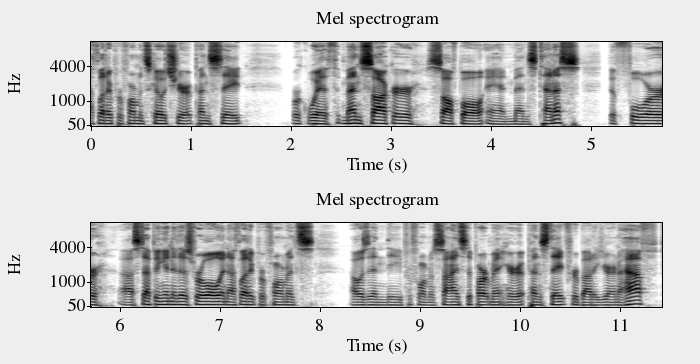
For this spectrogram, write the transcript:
athletic performance coach here at Penn State work with men's soccer, softball, and men's tennis. Before uh, stepping into this role in athletic performance, I was in the performance science department here at Penn State for about a year and a half.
